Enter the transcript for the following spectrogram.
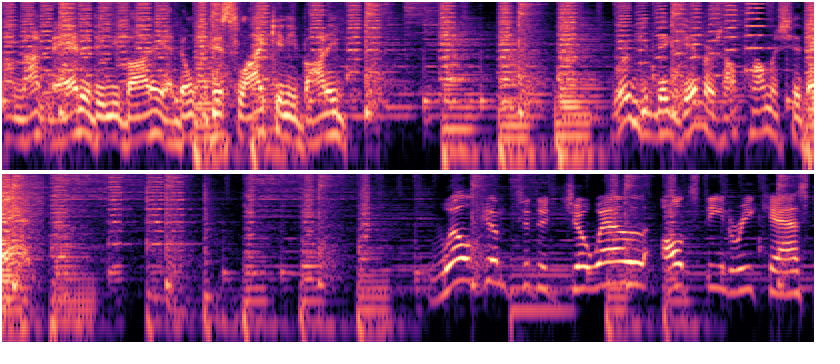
I'm not mad at anybody. I don't dislike anybody. We're big givers, I'll promise you that. Welcome to the Joel Osteen recast,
